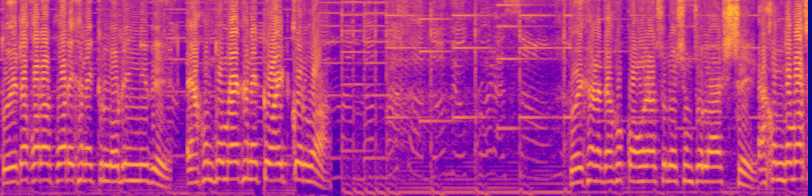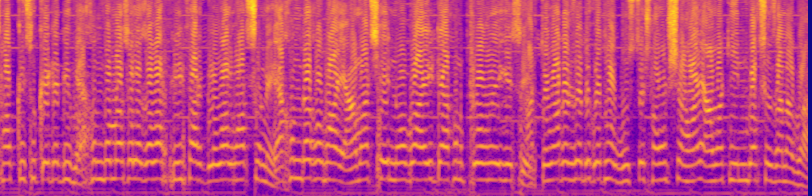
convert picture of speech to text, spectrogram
তো এটা করার পর এখানে একটু লোডিং নিবে। এখন তোমরা এখানে একটু ওয়েট করবা. তো এখানে দেখো কংগ্রাচুলেশন চলে আসছে। এখন তোমরা সবকিছু কেটে দিবা। এখন তোমরা চলে যাব ফ্রি ফায়ার গ্লোবাল ভার্সনে এখন দেখো ভাই, আমার সেই নোভা আইটা এখন প্রো হয়ে গেছে। আর তোমাদের যদি কোথাও বুঝতে সমস্যা হয়, আমাকে ইনবক্সে জানাবা।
